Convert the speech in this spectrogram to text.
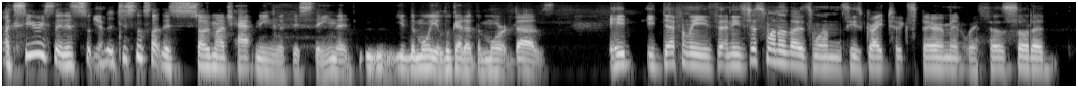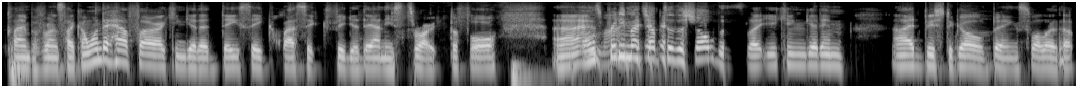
like seriously, this it just looks like there's so much happening with this thing that you, the more you look at it, the more it does. He he definitely is, and he's just one of those ones. He's great to experiment with. Was sort of playing before. And it's like, I wonder how far I can get a DC classic figure down his throat before. Uh, oh, and it's my. pretty much up to the shoulders. Like you can get him. I had Booster Gold being swallowed up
